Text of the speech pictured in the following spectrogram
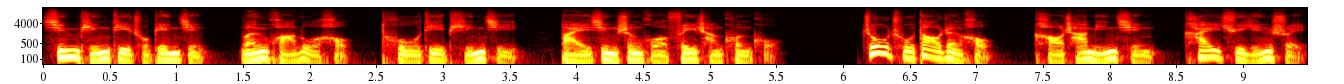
新平地处边境，文化落后，土地贫瘠，百姓生活非常困苦。周处到任后，考察民情，开渠引水，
